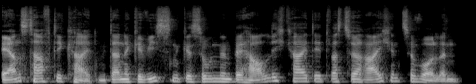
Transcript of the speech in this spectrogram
Ernsthaftigkeit, mit einer gewissen gesunden Beharrlichkeit etwas zu erreichen zu wollen.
